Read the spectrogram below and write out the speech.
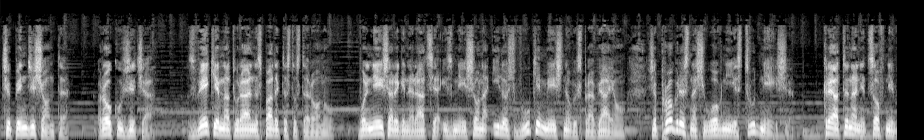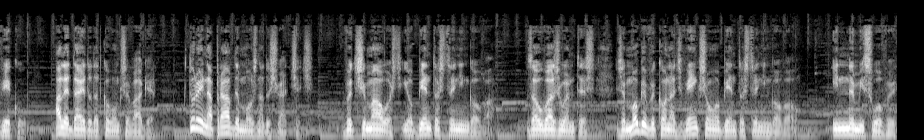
czy 50 roku życia. Z wiekiem naturalny spadek testosteronu, wolniejsza regeneracja i zmniejszona ilość włókien mięśniowych sprawiają, że progres na siłowni jest trudniejszy. Kreatyna nie cofnie wieku, ale daje dodatkową przewagę, której naprawdę można doświadczyć. Wytrzymałość i objętość treningowa. Zauważyłem też, że mogę wykonać większą objętość treningową. Innymi słowy,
